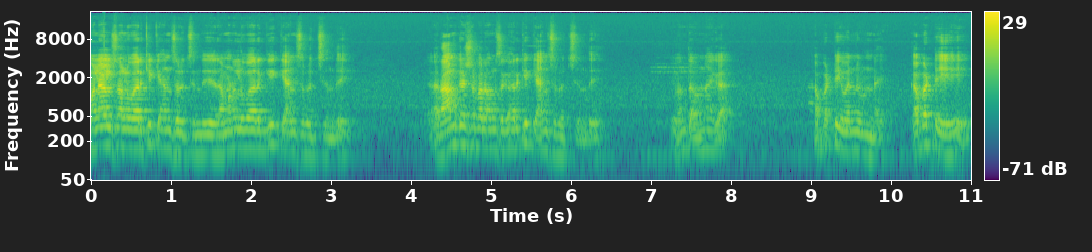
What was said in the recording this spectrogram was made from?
మలయాళ స్వాముల వారికి క్యాన్సర్ వచ్చింది. రమణుల వారికి క్యాన్సర్ వచ్చింది. రామకృష్ణ పరమహంస గారికి క్యాన్సర్ వచ్చింది. ఇవంతా ఉన్నాయిగా. కాబట్టి ఇవన్నీ ఉన్నాయి. కాబట్టి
